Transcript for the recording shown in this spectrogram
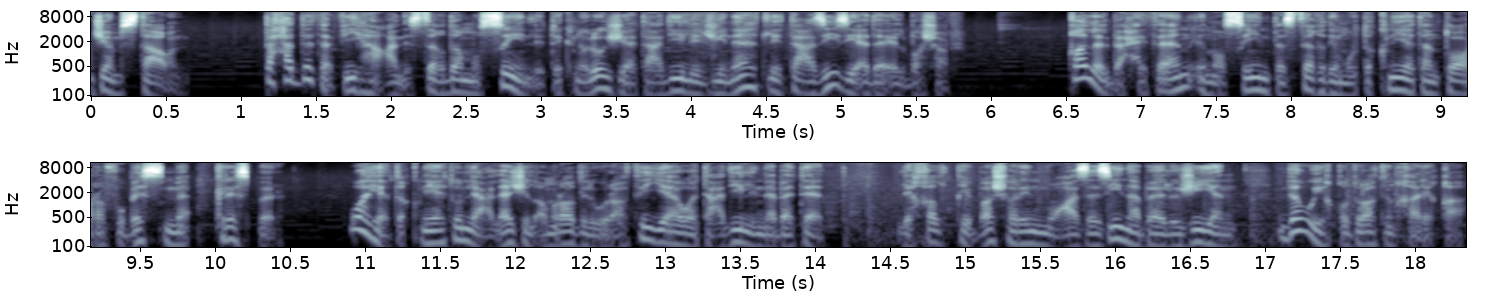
جيمستاون تحدث فيها عن استخدام الصين لتكنولوجيا تعديل الجينات لتعزيز أداء البشر. قال الباحثان إن الصين تستخدم تقنية تعرف باسم كريسبر وهي تقنية لعلاج الأمراض الوراثية وتعديل النباتات لخلق بشر معززين بيولوجيا ذوي قدرات خارقة.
